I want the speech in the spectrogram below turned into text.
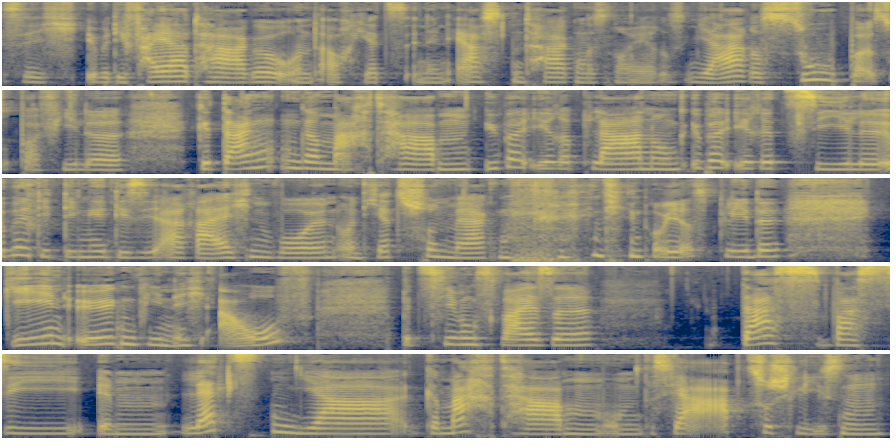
sich über die Feiertage und auch jetzt in den ersten Tagen des neuen Jahres super, super viele Gedanken gemacht haben über ihre Planung, über ihre Ziele, über die Dinge, die sie erreichen wollen. Und jetzt schon merken, die Neujahrspläne gehen irgendwie nicht auf, beziehungsweise das, was sie im letzten Jahr gemacht haben, um das Jahr abzuschließen,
